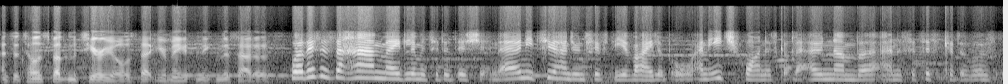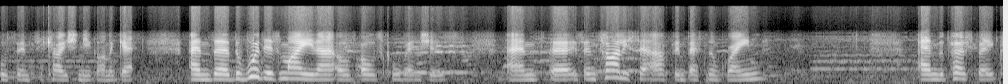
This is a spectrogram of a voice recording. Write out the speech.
And so tell us about the materials that you're ma- making this out of. Well, this is the handmade limited edition. There are only 250 available, and each one has got their own number and a certificate of authentication you're going to get. And uh, the wood is made out of old school benches, and uh, it's entirely set up in Bethnal Green. And the perspex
